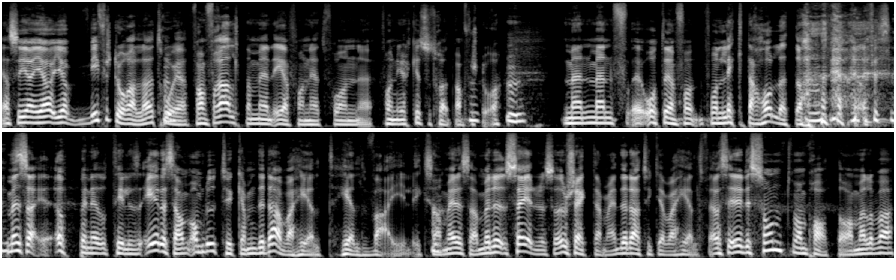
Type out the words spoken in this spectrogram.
Alltså jag, jag, jag, vi förstår alla tror jag, framförallt med erfarenhet från, från yrket så tror jag att man mm. förstår. Mm. Men, men återigen från, från läktarhållet då. Mm, men så öppenhet och tillit, är det så om du tycker att det där var helt, helt vaj, liksom. Mm. är det så men det, säger du så, ursäkta mig, det där tyckte jag var helt fel. Alltså, är det sånt man pratar om eller vad?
